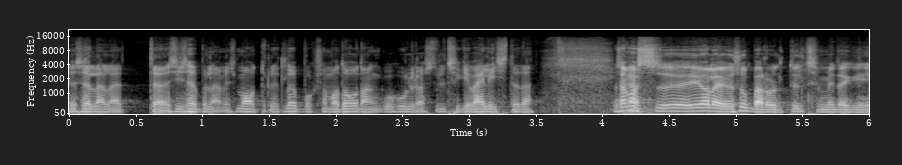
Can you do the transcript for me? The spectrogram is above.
ja sellele, et sisepõlemismootorid lõpuks oma toodangu hulgast üldsegi välistada. samas ja... ei ole ju Subarult üldse midagi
